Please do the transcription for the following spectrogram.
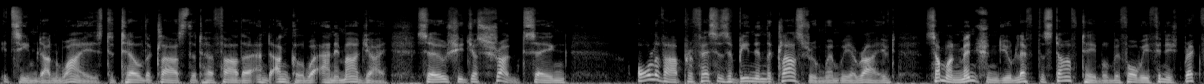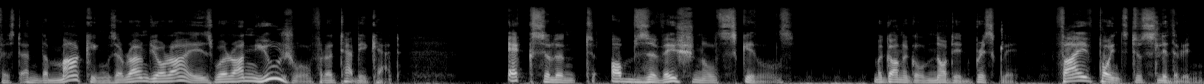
It seemed unwise to tell the class that her father and uncle were animagi, so she just shrugged, saying, All of our professors have been in the classroom when we arrived. Someone mentioned you left the staff table before we finished breakfast, and the markings around your eyes were unusual for a tabby cat. Excellent observational skills. McGonagall nodded briskly. Five points to Slytherin.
